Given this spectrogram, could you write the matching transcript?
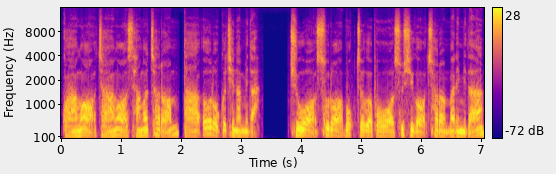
광어, 장어, 상어처럼 다 어로 끝이 납니다. 주어, 수어, 목적어, 보어, 수식어처럼 말입니다.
